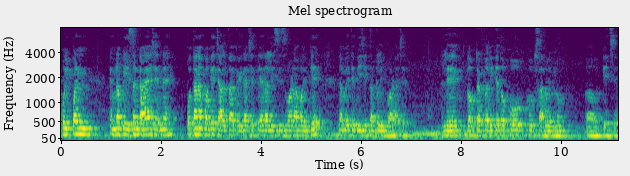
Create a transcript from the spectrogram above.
કોઈ પણ એમના પેશન્ટ આવ્યા છે, એમને પોતાના પગે ચાલતા કર્યા છે પેરાલિસિસ વાળા હોય કે ગમે તે બીજી તકલીફ વાળા છે. એટલે ડોક્ટર તરીકે તો ખૂબ ખૂબ સારું એમનું એ છે.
